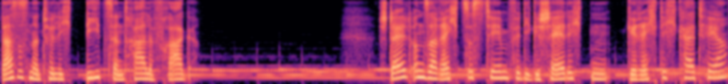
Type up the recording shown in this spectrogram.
Das ist natürlich die zentrale Frage. Stellt unser Rechtssystem für die Geschädigten Gerechtigkeit her?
